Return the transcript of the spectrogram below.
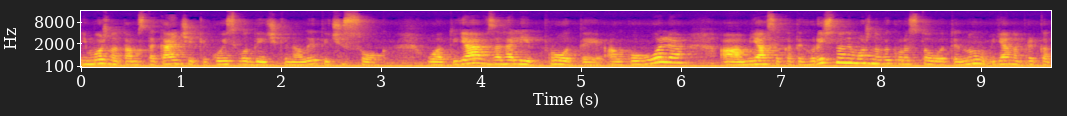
і можна там стаканчик якоїсь водички налити чи сок. От я взагалі проти алкоголя, а м'ясо категорично не можна використовувати. Ну я, наприклад,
